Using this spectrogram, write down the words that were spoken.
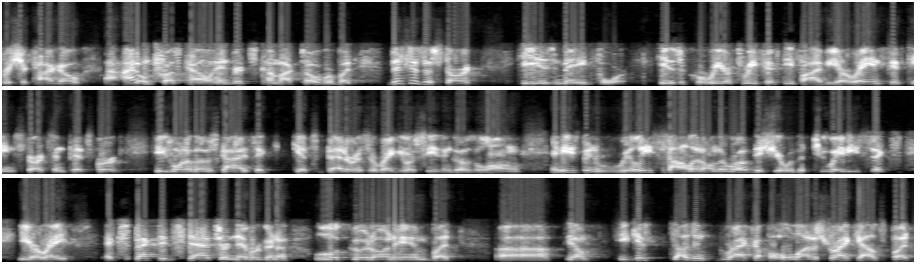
for Chicago. I don't trust Kyle Hendricks come October, but this is a start he is made for. He has a career 355 ERA in 15 starts in Pittsburgh. He's one of those guys that gets better as the regular season goes along, and he's been really solid on the road this year with a 286 ERA. Expected stats are never going to look good on him, but uh, you know he just doesn't rack up a whole lot of strikeouts. But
